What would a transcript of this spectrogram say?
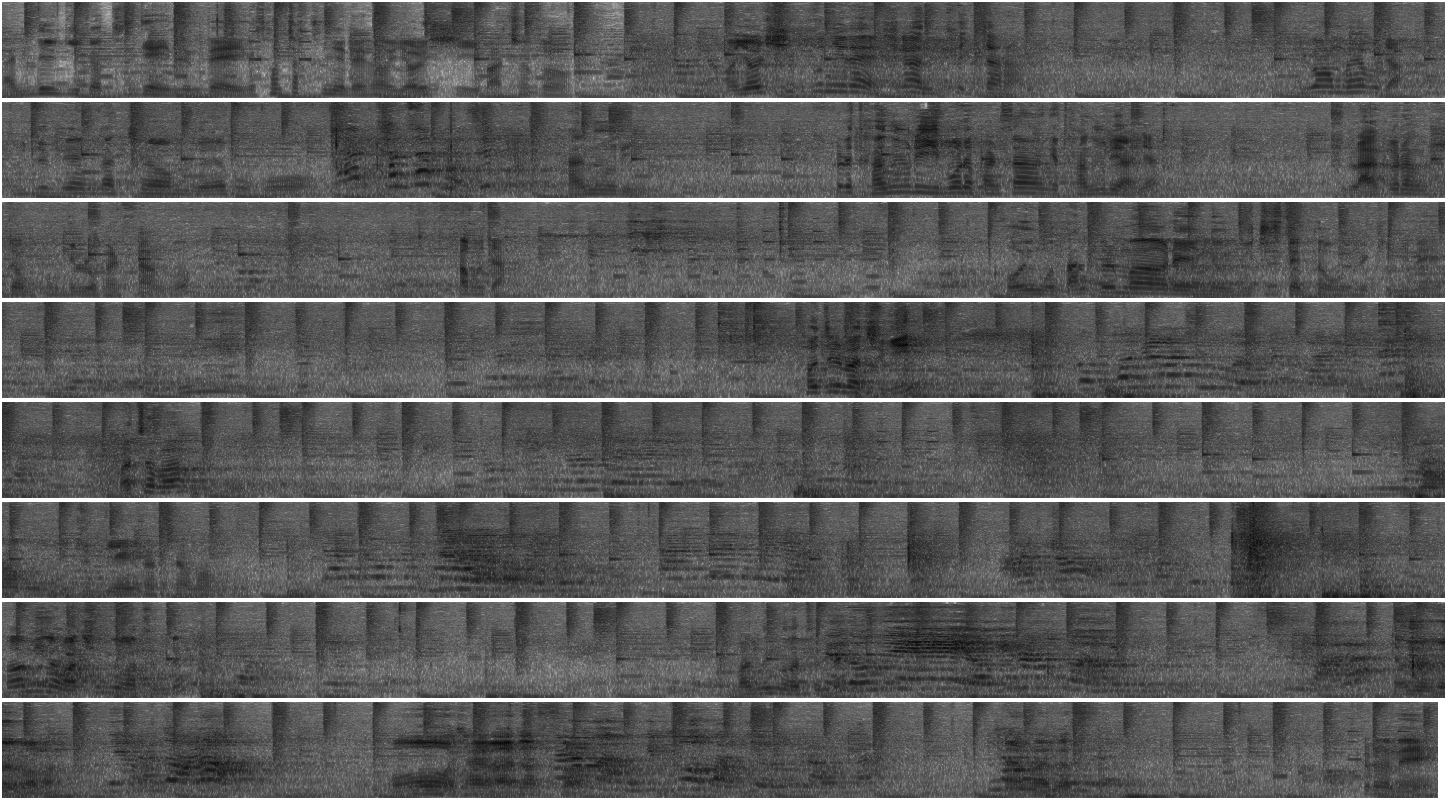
만들기가 두 개 있는데 이거 선착순이라서 10시 맞춰서. 어, 10시 분이래. 시간 있잖아. 이거 한번 해보자. 우주비행가 체험도 해보고. 아 탐사 뭐지? 다누리. 그래 다누리 이번에 발사한 게 다누리 아니야? 라그랑 주점 거길로 발사한 거? 가보자. 거의 뭐 땅굴마을에 있는 우주센터 온 느낌이네. 퍼즐 맞추기? 이거 퍼즐 맞춰봐. 이거 하고 우주 비행사 체험하고 하미가 맞춘 거 같은데? 맞는 거 같은데? 너네 여기 하는 거 여기 거 알아? 여기 여기 봐봐. 나도 알아. 오 잘 맞았어. 사람아 거기 누워봐. 네 얼굴 나온다. 잘 맞았어. 그러네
